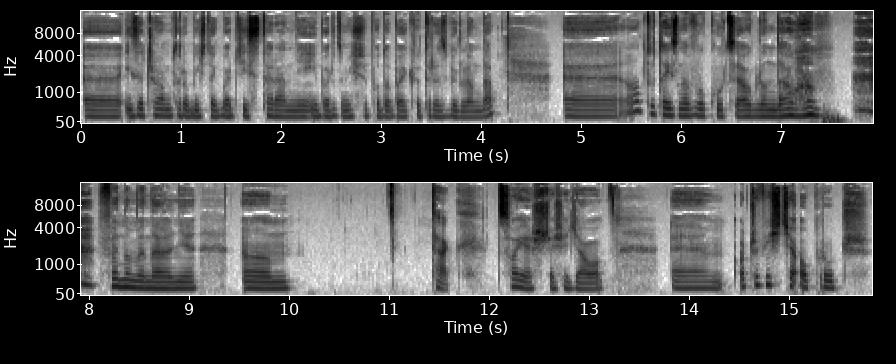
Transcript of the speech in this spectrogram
e, i zaczęłam to robić tak bardziej starannie i bardzo mi się podoba, jak to teraz wygląda. E, no tutaj znowu kucę oglądałam fenomenalnie. Um, tak, co jeszcze się działo? Oczywiście oprócz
